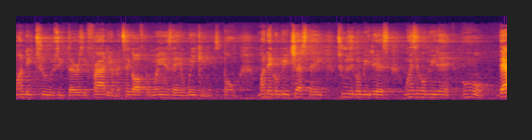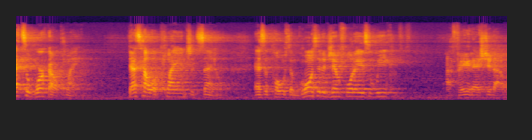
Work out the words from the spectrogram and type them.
Monday, Tuesday, Thursday, Friday. I'm going to take off the Wednesday and weekends. Boom. Monday going to be chest day. Tuesday going to be this. Wednesday going to be that. Boom. That's a workout plan. That's how a plan should sound as opposed to I'm going to the gym four days a week. I figure that shit out.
